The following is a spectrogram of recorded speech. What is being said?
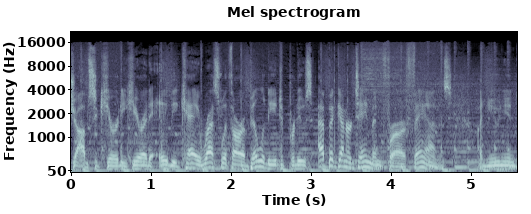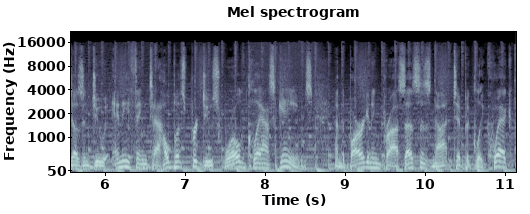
Job security here at ABK rests with our ability to produce epic entertainment for our fans. A union doesn't do anything to help us produce world class games, and the bargaining process is not typically quick,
